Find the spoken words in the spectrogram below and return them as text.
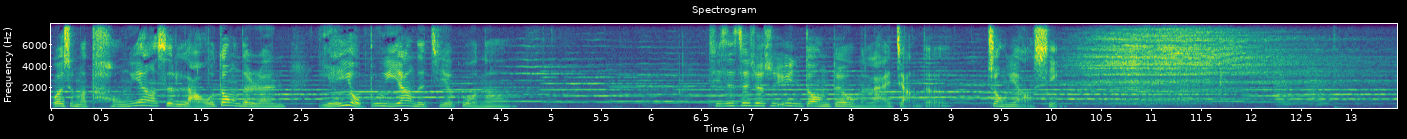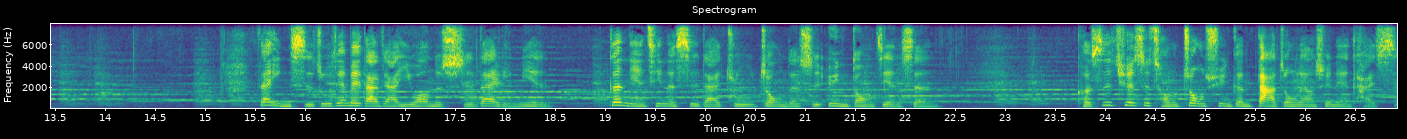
为什么同样是劳动的人也有不一样的结果呢？其实这就是运动对我们来讲的重要性。在饮食逐渐被大家遗忘的时代里面，更年轻的世代注重的是运动健身，可是却是从重训跟大重量训练开始，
